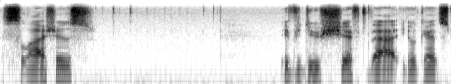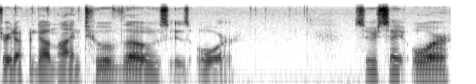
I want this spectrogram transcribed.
Slashes. If you do shift that you'll get straight up and down line. Two of those is or. So you say or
